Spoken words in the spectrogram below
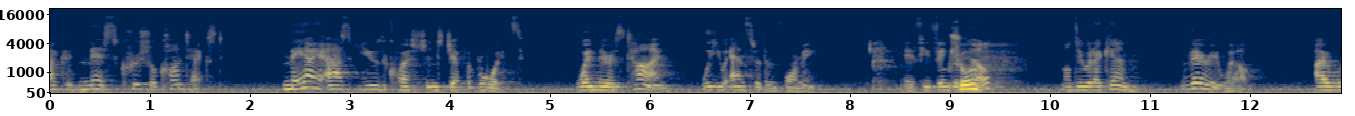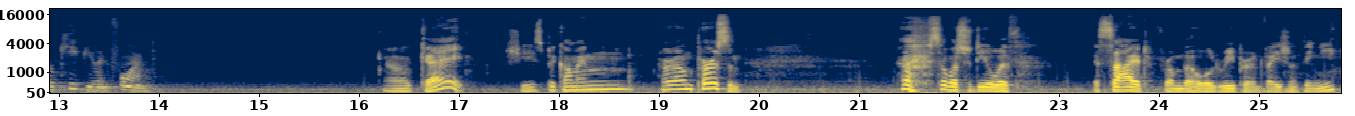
I could miss crucial context. May I ask you the questions Jeff avoids? When there is time, will you answer them for me? If you think Sure. it'll help, I'll do what I can. Very well. I will keep you informed. Okay. She's becoming her own person. Ah, so much to deal with aside from the whole Reaper invasion thingy.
